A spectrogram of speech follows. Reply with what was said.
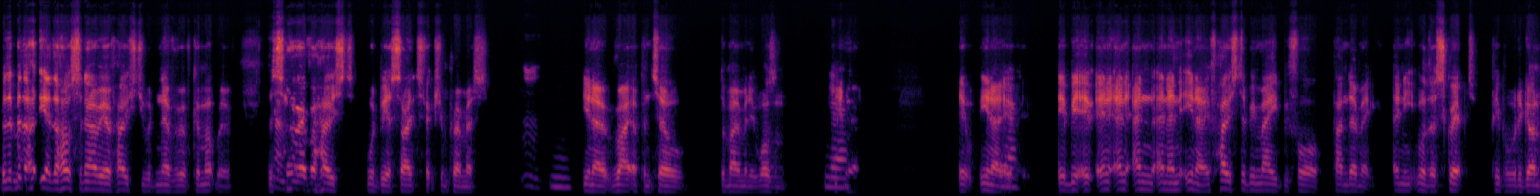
But, the, but the, yeah, the whole scenario of host you would never have come up with. The No. scenario of a host would be a science fiction premise, Mm. you know, right up until the moment it wasn't. Yeah. It, you know, Yeah. it, it'd be, it, and, and, and, and you know, if host had been made before pandemic, any, well, the script, people would have gone,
